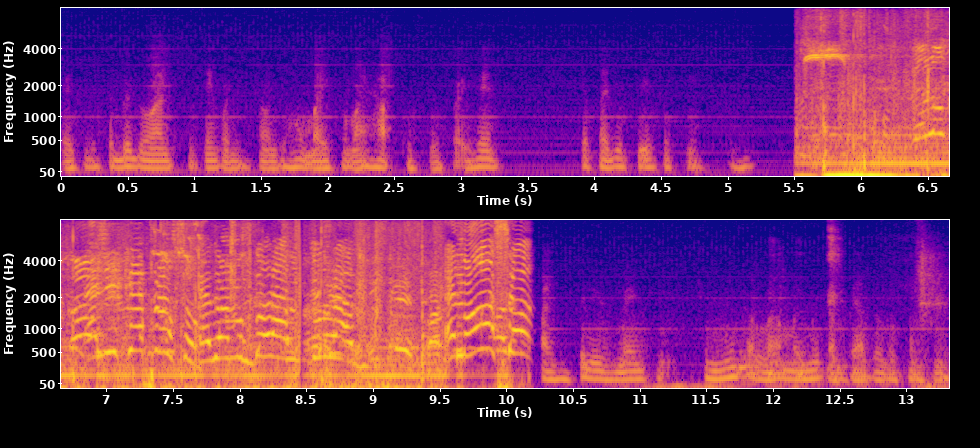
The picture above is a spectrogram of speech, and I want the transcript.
Eu queria saber do Anderson se tem condição de arrumar isso o mais rápido possível pra gente, porque tá difícil aqui. É de que, professor? É do amigo dourado, dourado. É nossa! Mas infelizmente tem muita lama e muita pedra no campinho.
